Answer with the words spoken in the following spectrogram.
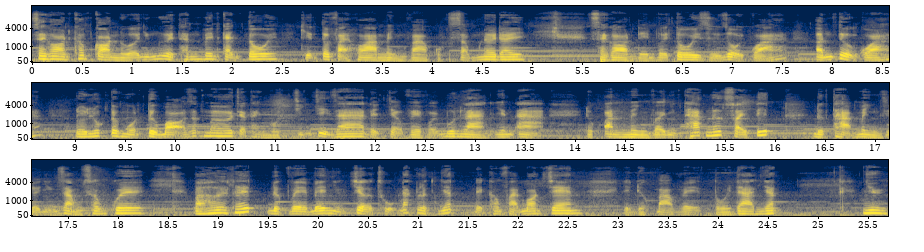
Sài Gòn không còn nữa những người thân bên cạnh tôi khiến tôi phải hòa mình vào cuộc sống nơi đây. Sài Gòn đến với tôi dữ dội quá, ấn tượng quá. Đôi lúc tôi muốn từ bỏ giấc mơ trở thành một chính trị gia để trở về với buôn làng yên ả, được ăn mình với những thác nước xoáy tít, được thả mình giữa những dòng sông quê và hơn hết được về bên những trợ thủ đắc lực nhất để không phải bon chen, để được bảo vệ tối đa nhất. Nhưng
